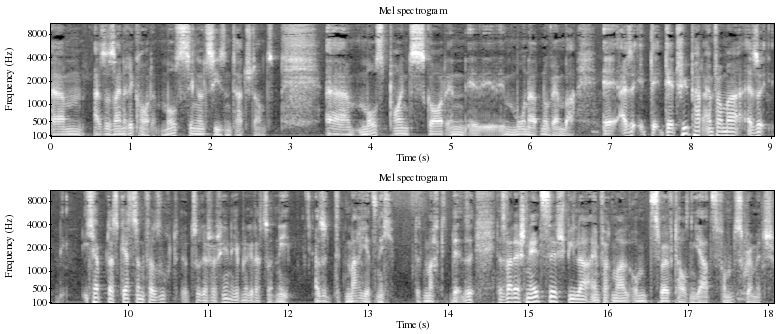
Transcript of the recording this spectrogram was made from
Ähm, also seine Rekorde. Most Single Season Touchdowns. Äh, most Points scored in, im Monat November. Äh, also der Typ hat einfach mal, also ich habe das gestern versucht zu recherchieren. Ich habe nur gedacht so, nee, also das mache ich jetzt nicht. Das macht, das war der schnellste Spieler einfach mal um 12.000 Yards vom Scrimmage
